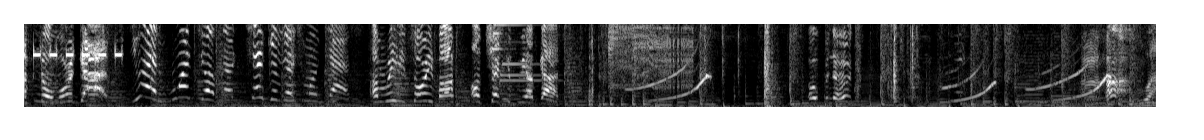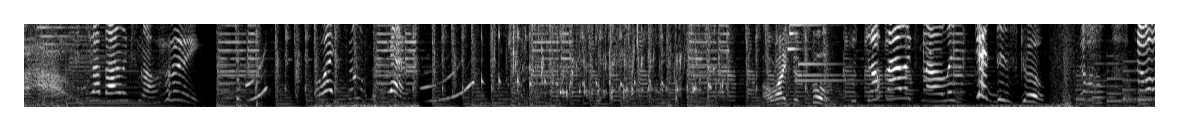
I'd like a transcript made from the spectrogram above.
Have no more gas! You had one job, now check if there's more gas. I'm really sorry, boss. I'll check if we have gas. Open the hood. Ah, Wow. Good job, Alex, now hurry. Alright, fill up the gas. all right, it's full. Good job, Alex, now let's get this girl. No, no, no!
